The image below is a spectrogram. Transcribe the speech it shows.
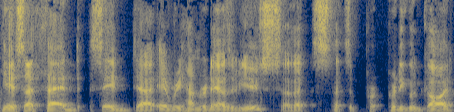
yeah, so Thad said uh, every 100 hours of use. So that's that's a pr- pretty good guide.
